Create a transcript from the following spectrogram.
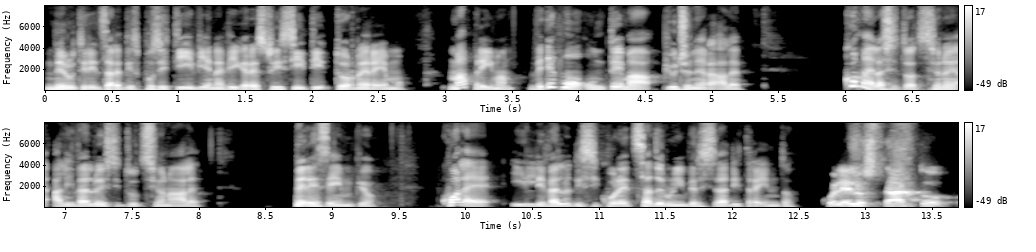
nell'utilizzare dispositivi e navigare sui siti torneremo. Ma prima vediamo un tema più generale. Com'è la situazione a livello istituzionale? Per esempio, qual è il livello di sicurezza dell'Università di Trento? Qual è lo stato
